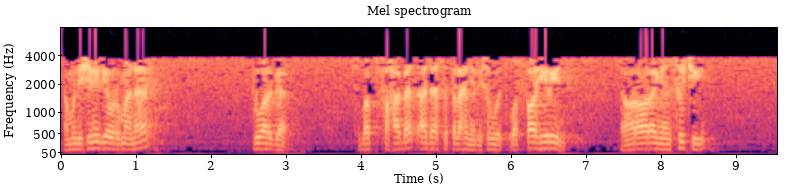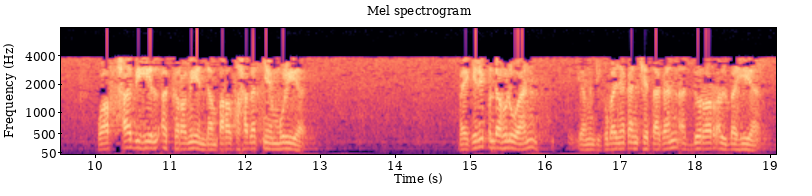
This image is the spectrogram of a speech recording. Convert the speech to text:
Namun di sini dia bermana keluarga. Sebab sahabat ada setelahnya disebut wattahirin dan orang-orang yang suci wa ashabihil akramin dan para sahabatnya yang mulia. Baik ini pendahuluan yang di kebanyakan cetakan Ad-Durar Al-Bahiyah.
